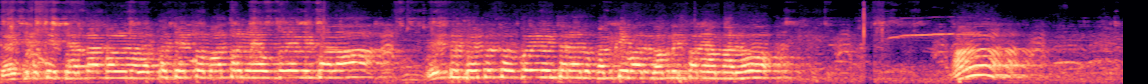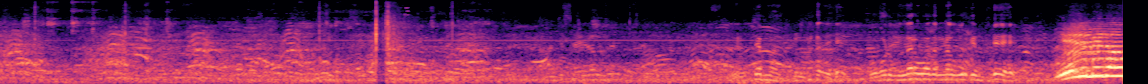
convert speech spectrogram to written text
దయచేసి చందాపాలన ఒక్క చేతితో మాత్రమే ఉపయోగించాలా? రెండు చేతులతో ఉపయోగించరాదు కమిటీ వారు గమనిస్తూనే ఉన్నారు. ఎనిమిదవ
